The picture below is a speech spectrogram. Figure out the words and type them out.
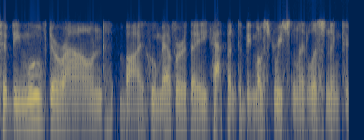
to be moved around by whomever they happen to be most recently listening to.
